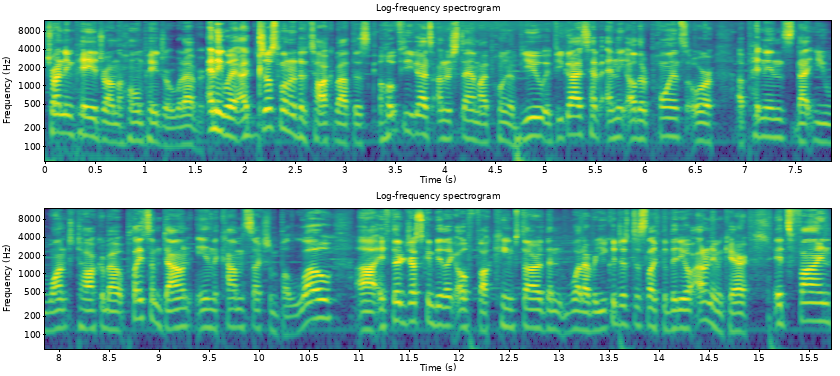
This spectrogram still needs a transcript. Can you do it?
trending page or on the home page or whatever. Anyway I just wanted to talk about this. Hopefully you guys understand my point of view. If you guys have any other points or opinions that you want to talk about place them down in the comment section below. Uh, if they're just gonna be like oh fuck Keemstar then whatever. You could just dislike the video. I don't even care. It's fine.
